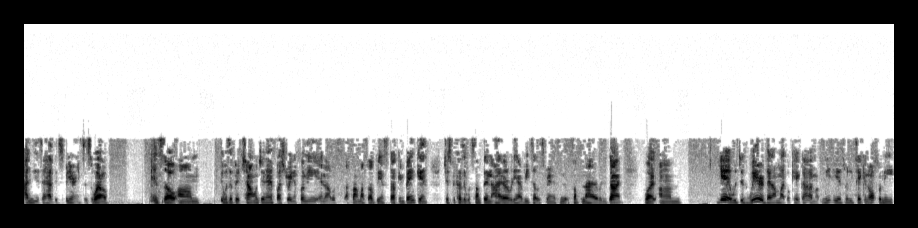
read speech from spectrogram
I needed to have experience as well. And so, um, it was a bit challenging and frustrating for me. And I was, I found myself being stuck in banking just because it was something I had already had retail experience and it was something I had already done. But, um, yeah, it was just weird that I'm like, okay, God, my media is really taking off for me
